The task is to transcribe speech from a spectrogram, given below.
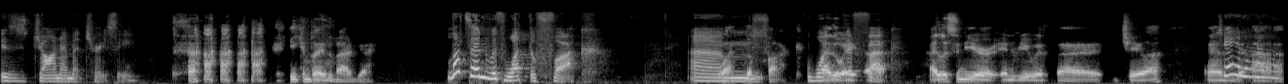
is John Emmet Tracy. he can play the bad guy. Let's end with what the fuck. Um, what the fuck? what By the way, fuck? Uh, I listened to your interview with uh, Chelah, and Chelah. Uh,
